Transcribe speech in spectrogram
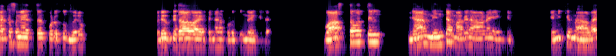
തക്ക സമയത്ത് കൊടുക്കുന്നു. ഒരു ഒരു പിതാവായിട്ട് ഞാൻ കൊടുക്കുന്നുവെങ്കിൽ വാസ്തവത്തിൽ ഞാൻ നിന്റെ മകനാണ് എങ്കിൽ എനിക്ക് നാളെ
